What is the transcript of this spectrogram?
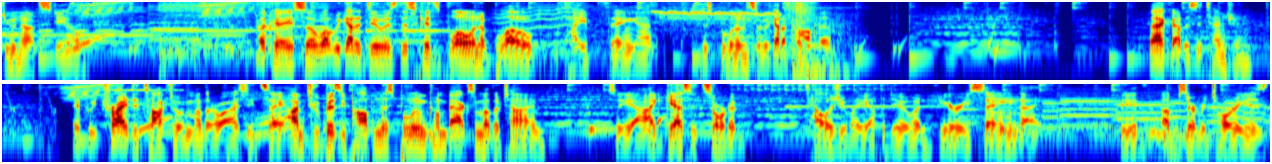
Do not steal. Okay, so what we gotta do is this kid's blowing a blow pipe thing at this balloon, so we gotta pop it. That got his attention. If we tried to talk to him otherwise, he'd say, I'm too busy popping this balloon, come back some other time. So yeah, I guess it sort of tells you what you have to do, and here he's saying that the observatory is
